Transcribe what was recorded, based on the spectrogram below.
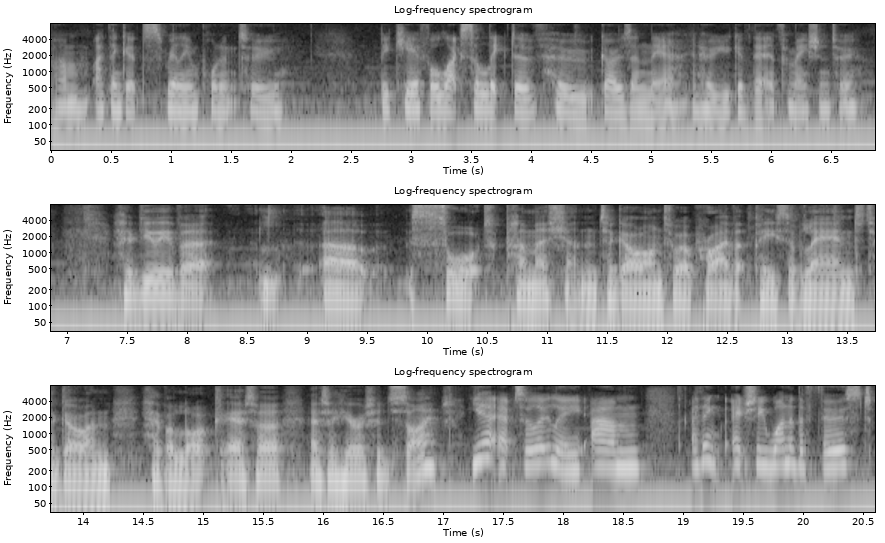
um, I think it's really important to be careful, like selective, who goes in there and who you give that information to. Have you ever uh, sought permission to go onto a private piece of land to go and have a look at a at a heritage site? Yeah, absolutely. Um, I think actually one of the first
